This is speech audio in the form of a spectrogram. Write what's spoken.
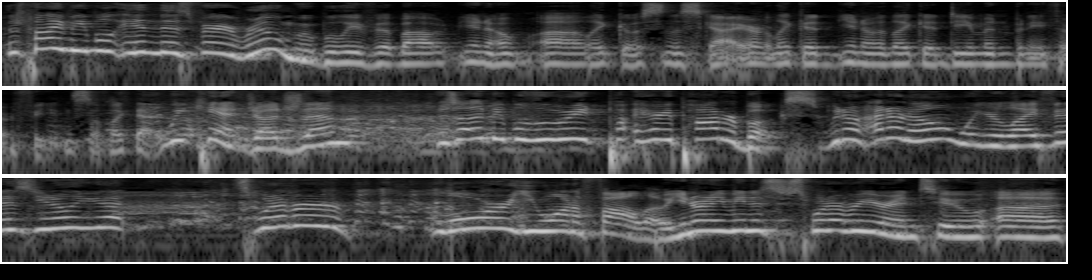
There's probably people in this very room who believe about, you know, uh, like ghosts in the sky or like a, you know, like a demon beneath our feet and stuff like that. We can't judge them. There's other people who read po- Harry Potter books. We don't. I don't know what your life is. You know, you got it's whatever lore you want to follow. You know what I mean? It's just whatever you're into. Uh,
